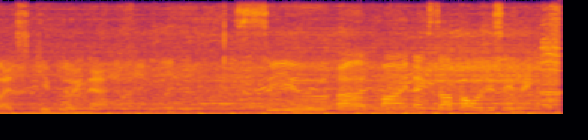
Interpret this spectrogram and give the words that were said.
Let's keep doing that. See you at my next stop probably this evening.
